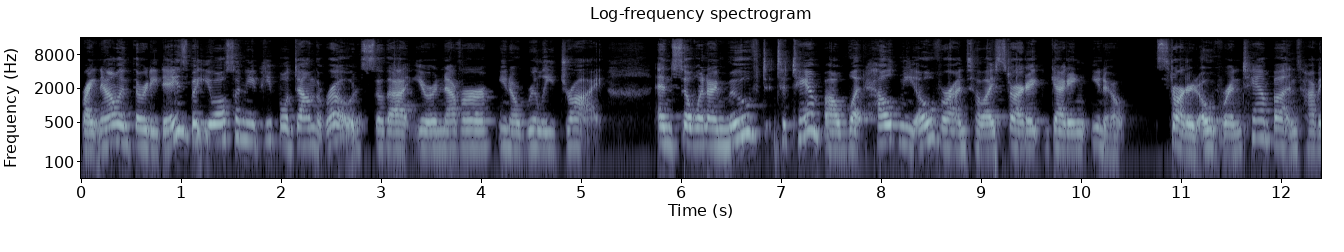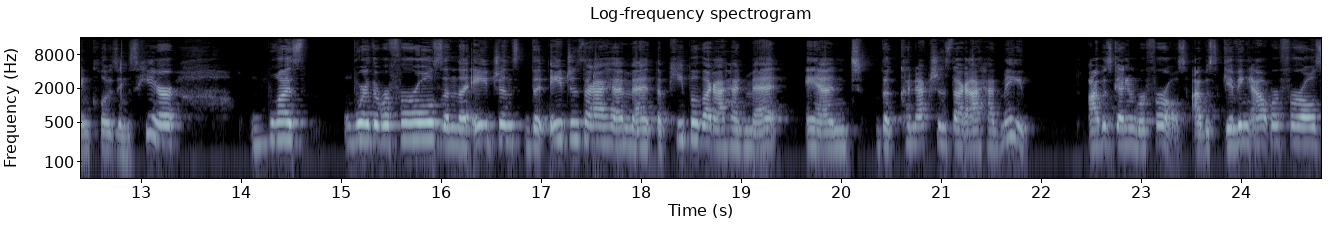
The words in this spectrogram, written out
right now in 30 days, but you also need people down the road so that you're never, you know, really dry. And so when I moved to Tampa, what held me over until I started getting, you know, started over in Tampa and having closings here was were the referrals and the agents, the agents that I had met, the people that I had met, and the connections that I had made. I was getting referrals. I was giving out referrals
